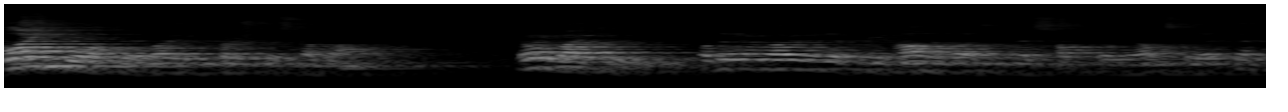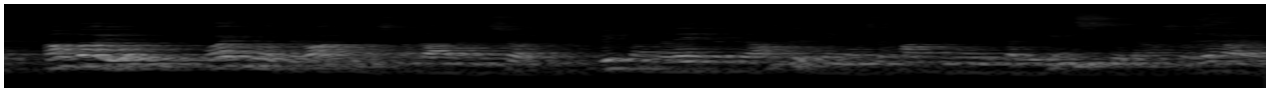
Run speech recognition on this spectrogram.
Whitewater var jo den første skandalen. Det var jo bare tull. Og det var jo en republikaner da som ble satt til å granske. Han ga jo. Whitewater var ikke noen skandale. Men så begynte han å lete etter andre ting, og så fant de Monica Lewinsky. da, Så det var jo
